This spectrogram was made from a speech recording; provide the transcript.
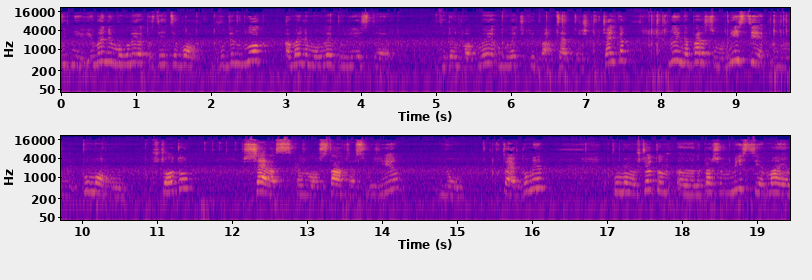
виднів. І ми не могли, здається, вовк в один блок, а ми не могли пролізти в один блок. Ми могли тільки два. Це трошки печалька. Ну і на першому місці, по моєму щоту, ще раз скажу, ставте свої. Ну, хто як думає. По моєму щоту, е, на першому місці має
